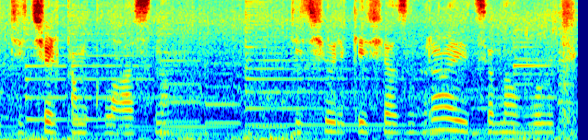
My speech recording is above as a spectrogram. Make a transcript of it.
Ой, Дівчулькам класно. Дівчульки зараз граються на вуличці.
